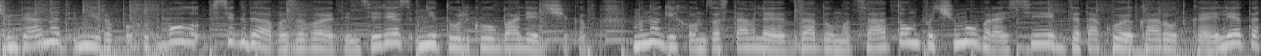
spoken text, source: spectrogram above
Чемпионат мира по футболу всегда вызывает интерес не только у болельщиков. Многих он заставляет задуматься о том, почему в России, где такое короткое лето,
